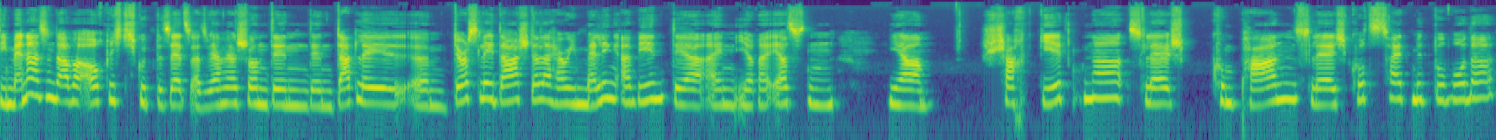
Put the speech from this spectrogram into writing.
Die Männer sind aber auch richtig gut besetzt. Also wir haben ja schon den, den Dudley ähm, Dursley-Darsteller Harry Melling erwähnt, der einen ihrer ersten, ja, Schachgegner slash Kumpan slash Kurzzeitmitbewohner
